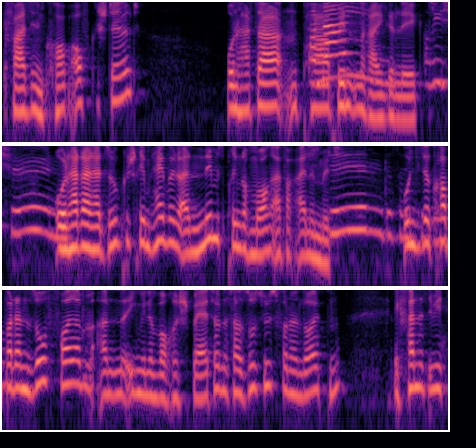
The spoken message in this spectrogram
quasi einen Korb aufgestellt und hat da ein paar nein! Binden reingelegt. Oh, wie schön. Und hat dann halt so geschrieben, hey, wenn du eine nimmst, bring doch morgen einfach eine mit. Stimmt, das hab Und dieser gesehen. Korb war dann so voll an, irgendwie eine Woche später und das war so süß von den Leuten. Ich fand es irgendwie,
